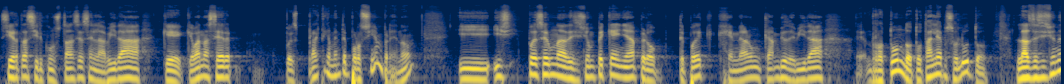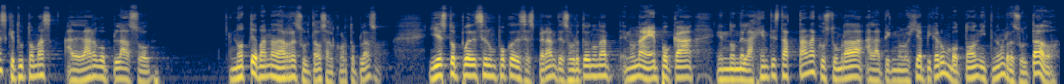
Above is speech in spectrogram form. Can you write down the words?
ciertas circunstancias en la vida que, que van a ser pues prácticamente por siempre, ¿no? Y, sí, puede ser una decisión pequeña, pero te puede generar un cambio de vida eh, rotundo, total y absoluto. Las decisiones que tú tomas a largo plazo no te van a dar resultados al corto plazo. Y esto puede ser un poco desesperante, sobre todo en una, en una época en donde la gente está tan acostumbrada a la tecnología, picar un botón y tener un resultado.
